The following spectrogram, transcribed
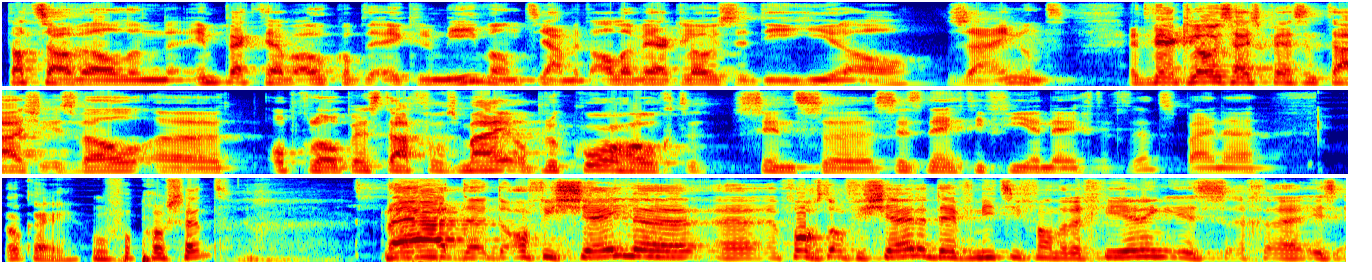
dat zou wel een impact hebben ook op de economie. Want ja, met alle werklozen die hier al zijn. Want het werkloosheidspercentage is wel opgelopen en staat volgens mij op recordhoogte sinds, sinds 1994. Dat is bijna Oké, hoeveel procent? Nou ja, de, de officiële, uh, volgens de officiële definitie van de regering is, uh, is 31%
